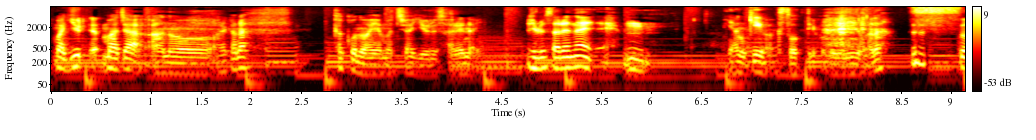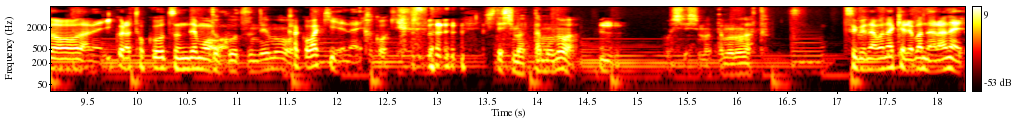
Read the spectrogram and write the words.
まあ、ゆる、まあじゃあ、あのーあれかな。過去の過ちは許されない。ん。許されないね。うん。ヤンキーはクソっていうことでいいのかな？そうだね。いくら徳を積んでも、徳を積んでも、過去は消えない。過去は消えない。してしまったものは、うん。もうしてしまったものだと。償わなければならない。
